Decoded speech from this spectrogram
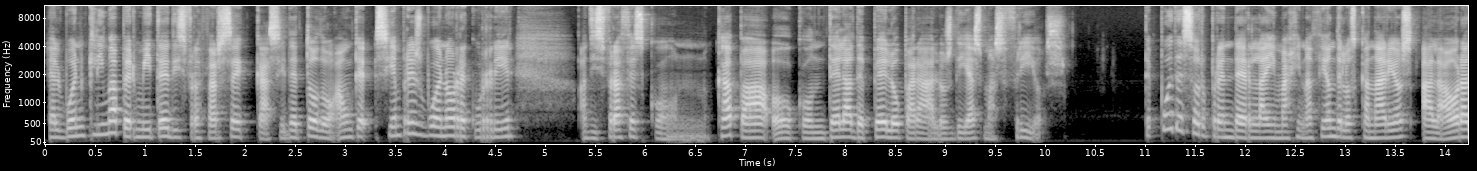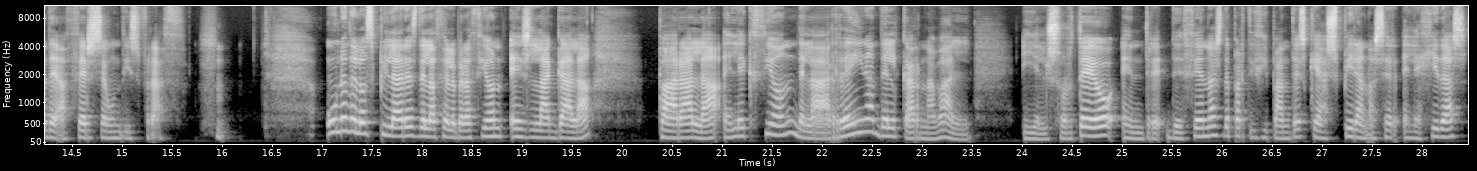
El buen clima permite disfrazarse casi de todo, aunque siempre es bueno recurrir a disfraces con capa o con tela de pelo para los días más fríos. Te puede sorprender la imaginación de los canarios a la hora de hacerse un disfraz. Uno de los pilares de la celebración es la gala para la elección de la reina del carnaval y el sorteo entre decenas de participantes que aspiran a ser elegidas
